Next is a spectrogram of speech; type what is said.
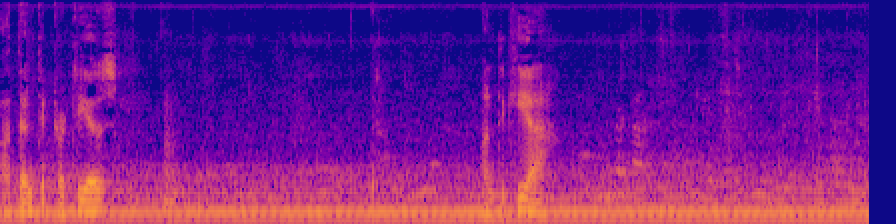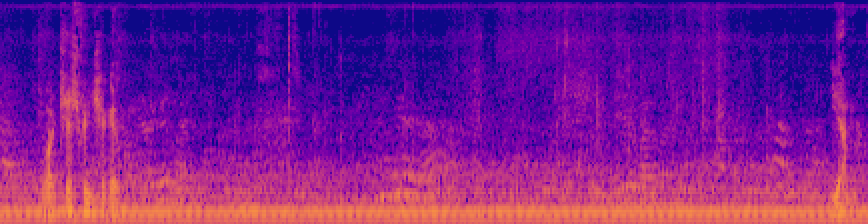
Authentic tortillas. Mantequilla. Rotisserie chicken. Yum.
